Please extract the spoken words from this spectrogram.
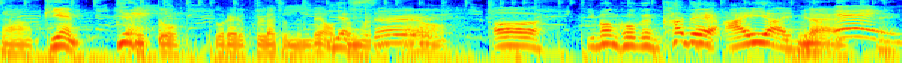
자, BM 예. 또 노래를 골라줬는데 어떤 yes, 노래일까요? 어, 이번 곡은 카드의 아이야입니다. 네. 네.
